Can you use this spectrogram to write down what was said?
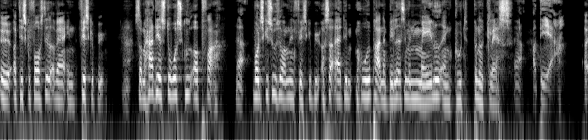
Øh, og det skal forestille at være en fiskeby. Ja. Så man har det her store skud op fra, Ja. hvor det skal se ud som om det er en fiskeby, og så er det hovedparten af billedet simpelthen malet af en gut på noget glas. ja, og det er, Og,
